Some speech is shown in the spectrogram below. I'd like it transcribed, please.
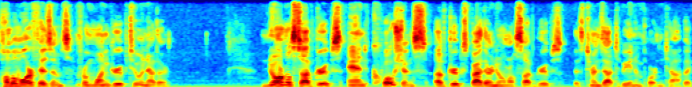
homomorphisms from one group to another, normal subgroups and quotients of groups by their normal subgroups, this turns out to be an important topic,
